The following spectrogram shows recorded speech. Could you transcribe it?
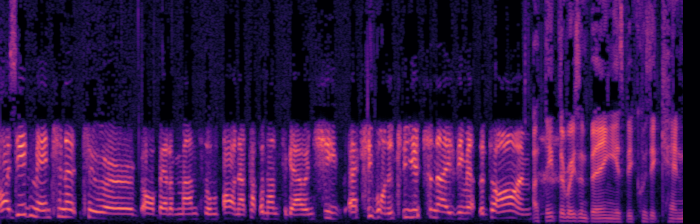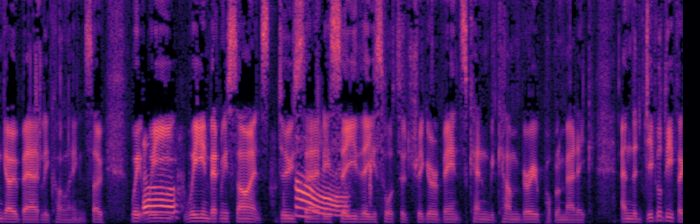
I did mention it to her oh, about a month or oh no, a couple of months ago, and she actually wanted to euthanize him at the time. I think the reason being is because it can go badly, Colleen. So we, Oh. we, we in veterinary science do sadly Oh. see these sorts of trigger events can become very problematic. And the difficulty for,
